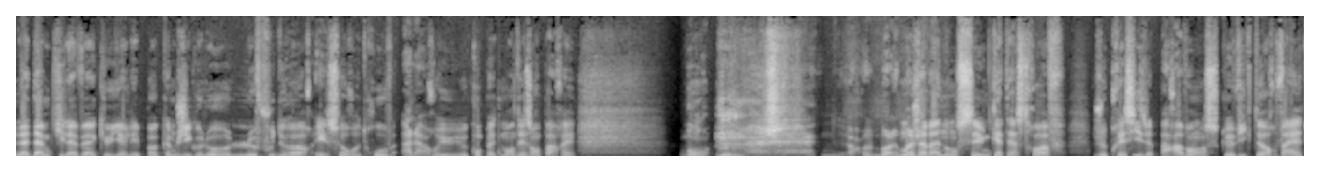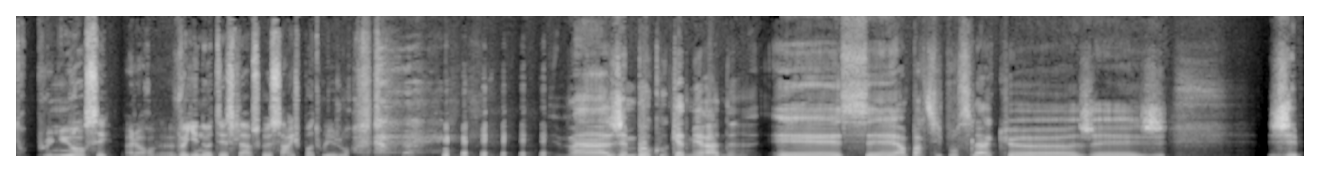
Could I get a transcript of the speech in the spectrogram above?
la dame qui l'avait accueilli à l'époque comme gigolo le fout dehors, et il se retrouve à la rue, complètement désemparé. Bon, moi j'avais annoncé une catastrophe. Je précise par avance que Victor va être plus nuancé. Alors euh, veuillez noter cela parce que ça arrive pas tous les jours. Ben, j'aime beaucoup Cadmerade et c'est en partie pour cela que j'ai j'ai- j'ai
